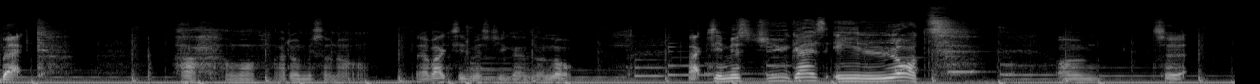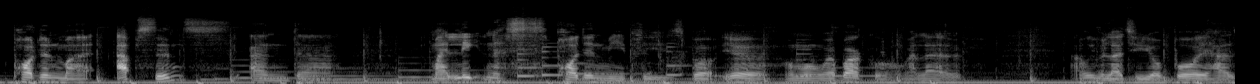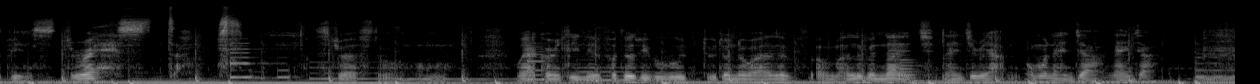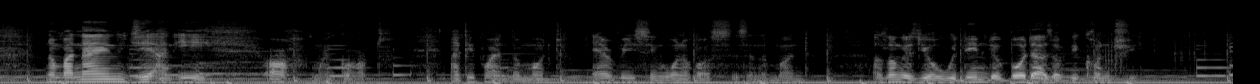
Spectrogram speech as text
back. Ah, well, I don't miss her now. I've actually missed you guys a lot. I've actually missed you guys a lot. Um, so pardon my absence and uh, my lateness. Pardon me, please. But yeah, um, we're back. Oh, we're. I won't even lie to you. Your boy has been stressed. Stressed. Oh, where I currently live. For those people who, who don't know where I live, um, I live in Niger, Nigeria. Omo Niger, Niger. Number nine, J and E. Oh my God, my people are in the mud. Every single one of us is in the mud. As long as you're within the borders of the country.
